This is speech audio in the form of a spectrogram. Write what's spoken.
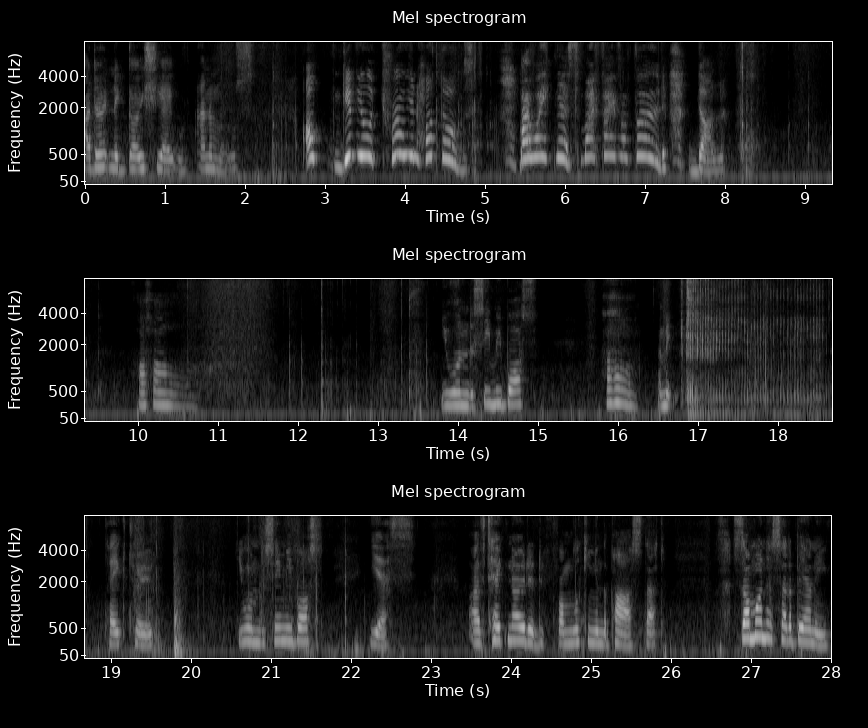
I don't negotiate with animals. I'll give you a trillion hot dogs. My weakness, my favorite food. Done. Ha ha. You wanted to see me, boss? Ha ha. I mean, take two. You wanted to see me, boss? Yes. I've take noted from looking in the past that someone has set a bounty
